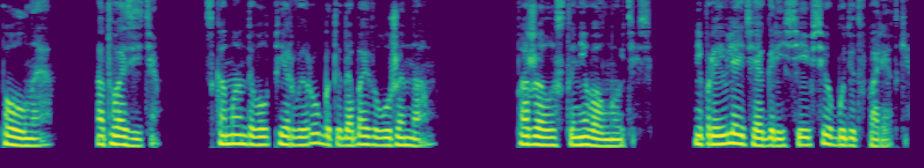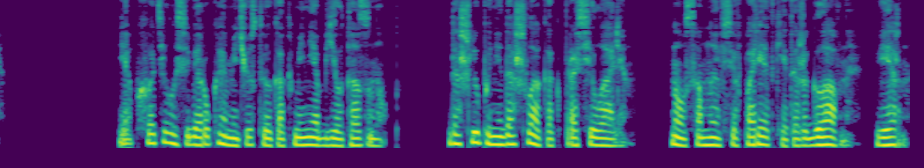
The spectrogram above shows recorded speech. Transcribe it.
«Полная. Отвозите», — скомандовал первый робот и добавил уже нам. «Пожалуйста, не волнуйтесь. Не проявляйте агрессии, и все будет в порядке». Я обхватила себя руками, чувствуя, как меня бьет озноб. До шлюпа не дошла, как просил Ален. Но со мной все в порядке, это же главное, верно?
